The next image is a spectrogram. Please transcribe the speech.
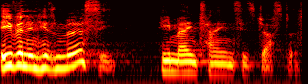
Even in his mercy, he maintains his justice.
